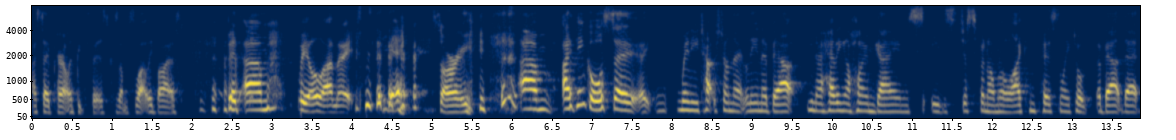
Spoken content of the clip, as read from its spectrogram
I say Paralympic first because I'm slightly biased, but um, we all are, mate. yeah, sorry. Um, I think also uh, when you touched on that, Lynne, about you know having a home games is just phenomenal. I can personally talk about that,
